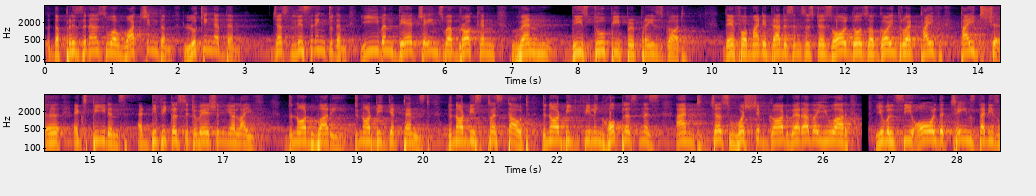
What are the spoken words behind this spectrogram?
the prisoners who were watching them, looking at them, just listening to them, even their chains were broken when these two people praised God. Therefore, my dear brothers and sisters, all those who are going through a tight, tight uh, experience, a difficult situation in your life, do not worry. Do not be get tensed. Do not be stressed out. Do not be feeling hopelessness and just worship God wherever you are. You will see all the chains that is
